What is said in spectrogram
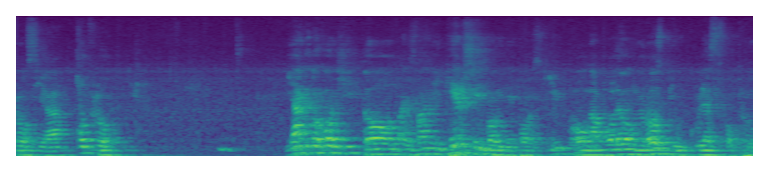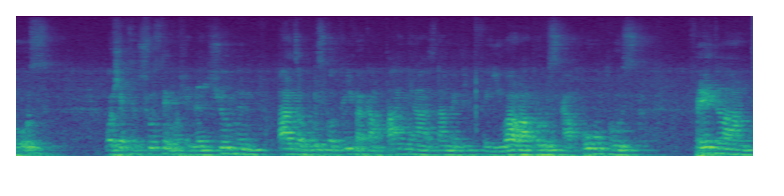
Rosja odwrotnie. Jak dochodzi do tak zwanej pierwszej wojny polskiej, bo Napoleon rozbił Królestwo Prus, w 806-807 bardzo błyskotliwa kampania, znamy bitwy Iława Pruska, Półprusk, Frydland.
